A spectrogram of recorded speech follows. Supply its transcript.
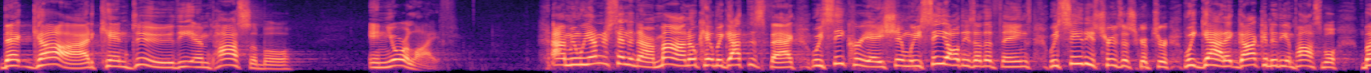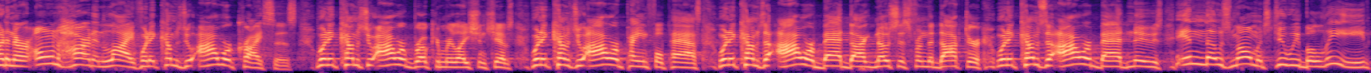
that God can do the impossible in your life. I mean, we understand in our mind, okay, we got this fact. We see creation. We see all these other things. We see these truths of Scripture. We got it. God can do the impossible. But in our own heart and life, when it comes to our crisis, when it comes to our broken relationships, when it comes to our painful past, when it comes to our bad diagnosis from the doctor, when it comes to our bad news, in those moments, do we believe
